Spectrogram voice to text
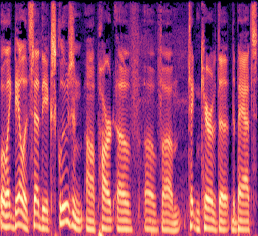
Well, like Dale had said, the exclusion uh, part of of um, taking care of the the bats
